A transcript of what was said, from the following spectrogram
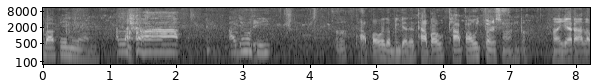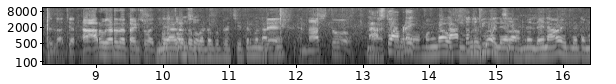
બાપે નહીં આવે થાપાવો તમે કહેતા થાપાવો. જ પડશે આમ તો. હા યાર હાલ આપણે લાચાર હારું હેડો ત્રણસો તો. ફટાફટ ખેતરમાં લે, નાસ્તો. નાસ્તો આપણે મંગાવો નાસ્તો તો લેવા અમને લઈને આવે એટલે તમે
